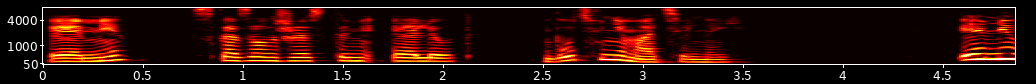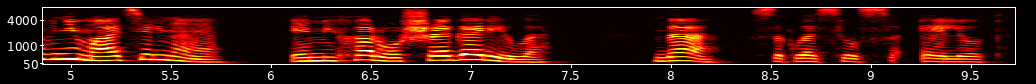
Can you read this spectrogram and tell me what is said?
«Эми», — сказал жестами Эллиот, — «будь внимательной». «Эми внимательная, Эми хорошая горилла». «Да», — согласился Эллиот,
